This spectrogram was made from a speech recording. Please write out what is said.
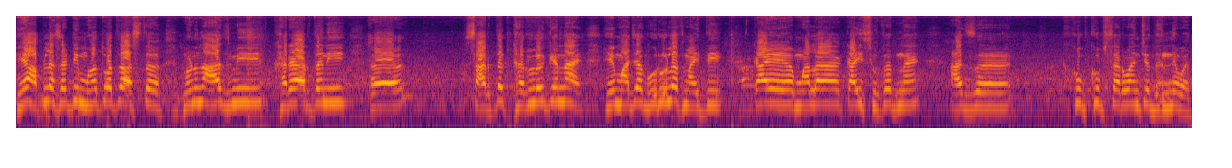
हे आपल्यासाठी महत्त्वाचं असतं. म्हणून आज मी खऱ्या अर्थाने सार्थक ठरलो की नाही हे माझ्या गुरुलाच माहिती. काय मला काही सुचत नाही. आज खूप खूप सर्वांचे धन्यवाद.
